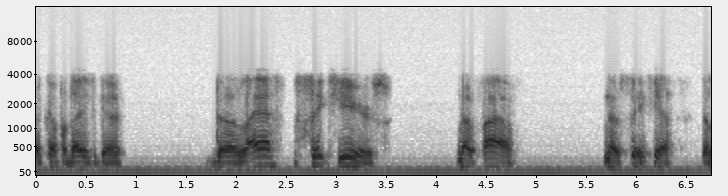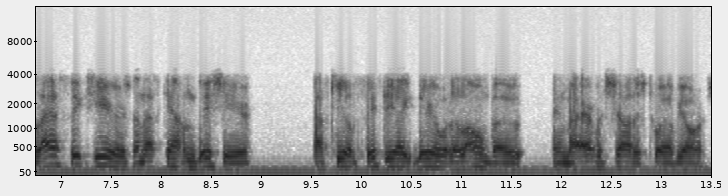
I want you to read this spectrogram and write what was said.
a couple days ago. The last six years, no five, no six, yeah, the last six years, and that's counting this year. I've killed 58 deer with a longbow, and my average shot is 12 yards.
